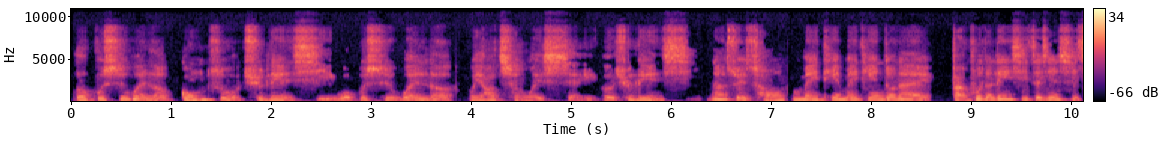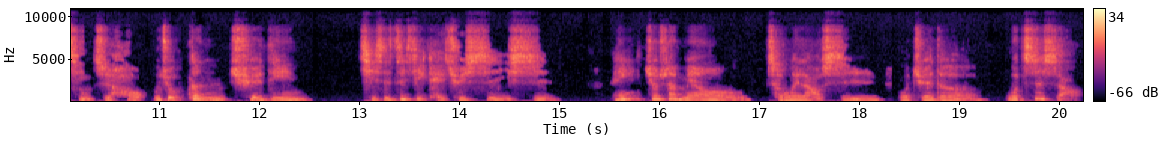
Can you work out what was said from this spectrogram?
而不是为了工作去练习，我不是为了我要成为谁而去练习。那所以从我每天每天都在反复的练习这件事情之后，我就更确定，其实自己可以去试一试。诶，就算没有成为老师，我觉得我至少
